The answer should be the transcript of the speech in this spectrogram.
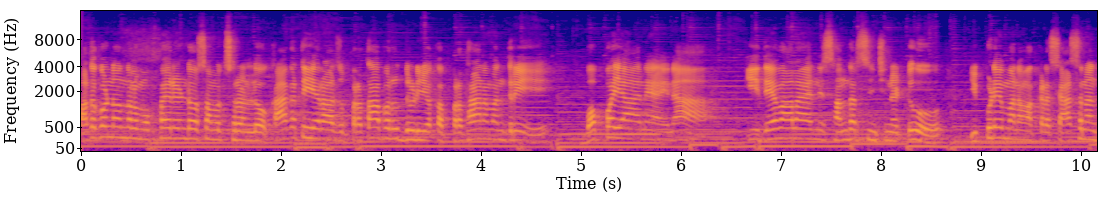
పదకొండు వందల ముప్పై రెండవ సంవత్సరంలో కాకతీయ రాజు ప్రతాపరుద్రుడి యొక్క ప్రధానమంత్రి బొప్పయ్య అనే ఆయన ఈ దేవాలయాన్ని సందర్శించినట్టు ఇప్పుడే మనం అక్కడ శాసనం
